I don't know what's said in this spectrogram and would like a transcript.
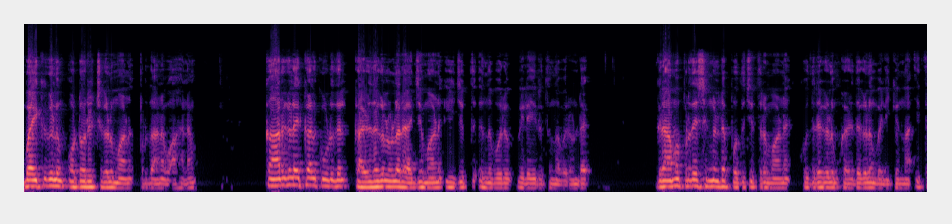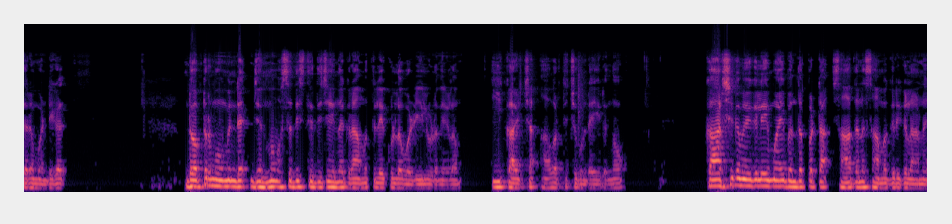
ബൈക്കുകളും ഓട്ടോറിക്ഷകളുമാണ് പ്രധാന വാഹനം. കാറുകളേക്കാൾ കൂടുതൽ കഴുതകളുള്ള രാജ്യമാണ് ഈജിപ്ത് എന്ന് പോലും വിലയിരുത്തുന്നവരുണ്ട്. ഗ്രാമപ്രദേശങ്ങളുടെ പൊതുചിത്രമാണ് കുതിരകളും കഴുതകളും വലിക്കുന്ന ഇത്തരം വണ്ടികൾ. ഡോക്ടർ മൂമിന്റെ ജന്മവസതി സ്ഥിതി ചെയ്യുന്ന ഗ്രാമത്തിലേക്കുള്ള വഴിയിലുടനീളം ഈ കാഴ്ച ആവർത്തിച്ചുകൊണ്ടേയിരുന്നു. കാർഷിക മേഖലയുമായി ബന്ധപ്പെട്ട സാധന സാമഗ്രികളാണ്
